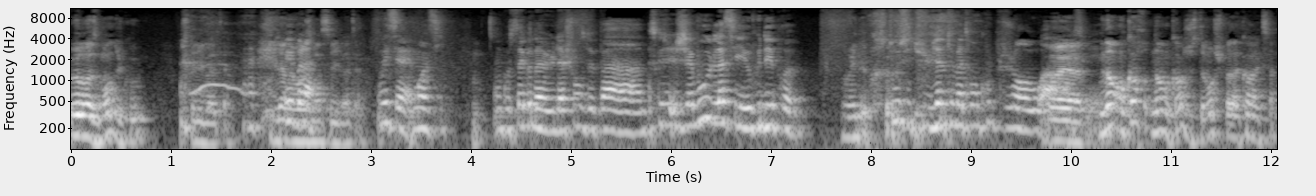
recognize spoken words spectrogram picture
heureusement du coup célibataire. Bien Oui, voilà. heureusement célibataire. Oui, c'est vrai, moi aussi. Hmm. Donc c'est vrai qu'on a eu la chance de pas. Parce que j'avoue, là, c'est rude épreuve. Oui, des preuves. Surtout si tu viens de te mettre en couple, genre. Ouais. Non, encore, non, encore, justement, je suis pas d'accord avec ça.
